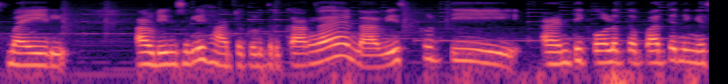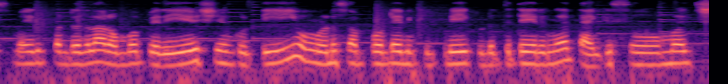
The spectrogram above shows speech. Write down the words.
ஸ்மைல் அப்படின்னு சொல்லி ஹார்ட்டு கொடுத்துருக்காங்க. நவீஸ் குட்டி ஆன்டி கோலத்தை பார்த்து நீங்கள் ஸ்மைல் பண்ணுறதுலாம் ரொம்ப பெரிய விஷயம் குட்டி. உங்களோட சப்போர்ட்டை எனக்கு இப்படியே கொடுத்துட்டே இருங்க. Thank you so much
